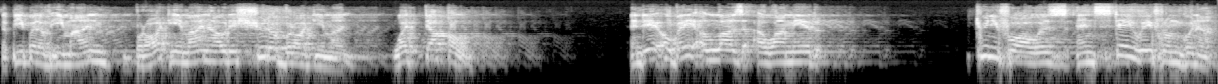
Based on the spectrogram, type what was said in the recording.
the people of Iman brought Iman how they should have brought Iman. وَاتَّقَوْا And they obey Allah's awamir 24 hours and stay away from guna.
